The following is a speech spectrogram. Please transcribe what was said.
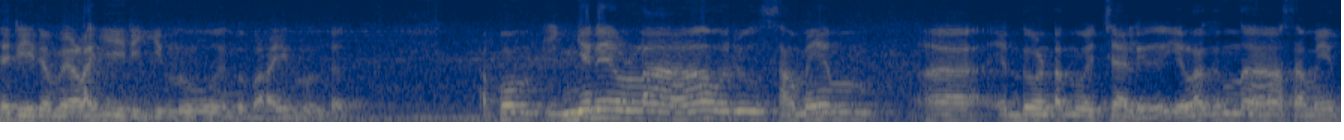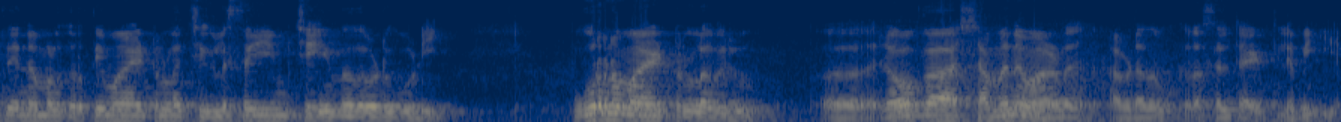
ശരീരം ഇളകിയിരിക്കുന്നു എന്ന് പറയുന്നുണ്ട്. അപ്പം ഇങ്ങനെയുള്ള ആ ഒരു സമയം എന്തുകൊണ്ടെന്ന് വെച്ചാൽ ഇളകുന്ന ആ സമയത്ത് നമ്മൾ കൃത്യമായിട്ടുള്ള ചികിത്സയും ചെയ്യുന്നതോടുകൂടി പൂർണമായിട്ടുള്ള ഒരു രോഗശമനമാണ് അവിടെ നമുക്ക് റിസൾട്ടായിട്ട് ലഭിക്കുക.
